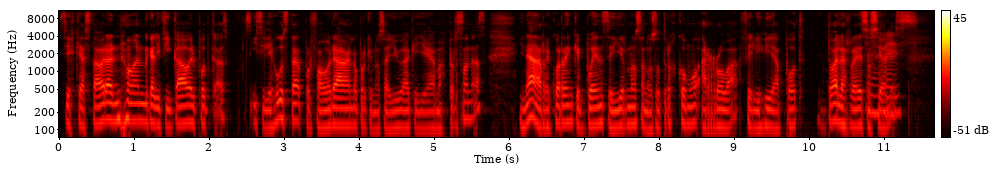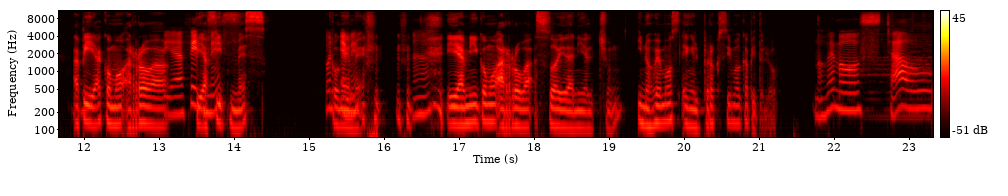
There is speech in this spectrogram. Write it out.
si es que hasta ahora no han calificado el podcast y si les gusta, por favor háganlo porque nos ayuda a que llegue a más personas. Y nada, recuerden que pueden seguirnos a nosotros como arroba Feliz Pod en todas las redes sociales. A Pia como arroba Pia Fitness con, M. y a mí como arroba soy Daniel Chun. Y nos vemos en el próximo capítulo. Nos vemos. Chao.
